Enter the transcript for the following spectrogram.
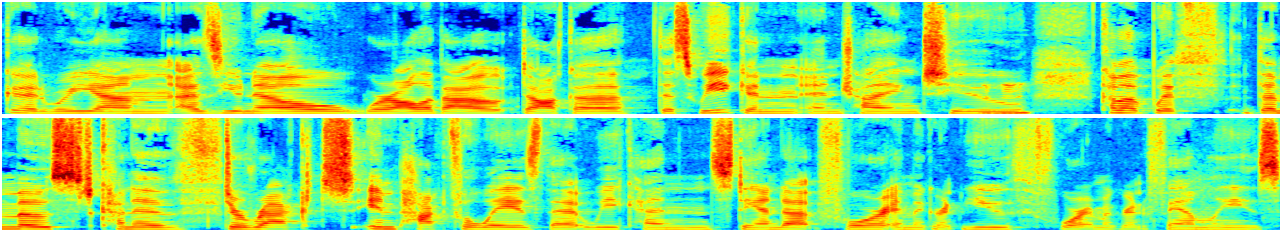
good. We, um, as you know, we're all about DACA this week and, and trying to mm-hmm. come up with the most kind of direct, impactful ways that we can stand up for immigrant youth, for immigrant families,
